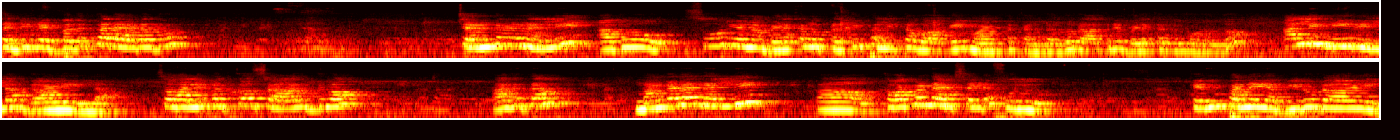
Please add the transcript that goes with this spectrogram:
ಸೆಂಟಿಗ್ರೇಟ್ ಬದುಕ್ತಾರೆ ಯಾರಾದ್ರು? ಚಂದ್ರನಲ್ಲಿ ಅದು ಸೂರ್ಯನ ಬೆಳಕನ್ನು ಪ್ರತಿಫಲಿತವಾಗಿ ಮಾಡ್ತಕ್ಕಂಥದ್ದು, ರಾತ್ರಿ ಬೆಳಕನ್ನು ಕೊಡೋದು ಅಲ್ಲಿ ನೀರಿಲ್ಲ, ಗಾಳಿ ಇಲ್ಲ. ಸೊ ಅಲ್ಲಿ ಬದುಕೋ ಸಾಧ್ಯವಾ ಆಗುತ್ತಾ? ಮಂಗಳನಲ್ಲಿ ಕಾರ್ಬನ್ ಡೈಆಕ್ಸೈಡ್ ಫುಲ್ಲು ಕೆಂಪನೆಯ ಬಿರುಗಾಳಿ,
